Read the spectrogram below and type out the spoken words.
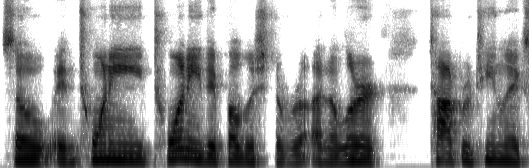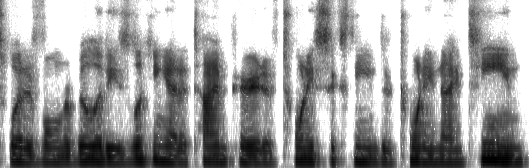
So in 2020 they published a, an alert top routinely exploited vulnerabilities looking at a time period of 2016 through 2019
